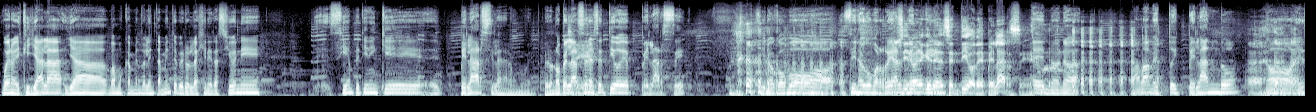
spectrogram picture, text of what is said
bueno, es que ya, la, ya vamos cambiando lentamente, pero las generaciones eh, siempre tienen que eh, pelársela en algún momento. Pero no pelarse Sí. en el sentido de pelarse, sino como, sino como realmente... Sino que en el sentido de pelarse. Eh, no, no. Mamá, me estoy pelando. No, en el,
